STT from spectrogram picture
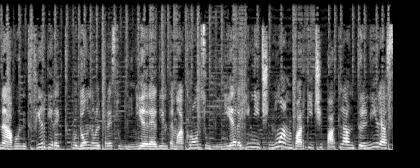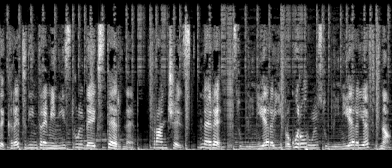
Neavând fir direct cu domnul presubliniere dinte Macron sublinierei nici nu am participat la întâlnirea secret dintre ministrul de externe, francez, nere, sublinierei procurorul sublinierei EFDNA,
